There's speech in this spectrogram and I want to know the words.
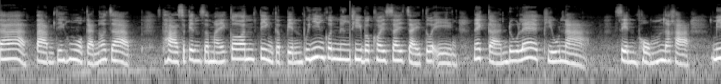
จ้าตามที่หูกันเนาะจ้าถ้าจะเป็นสมัยก่อนติ่งก็เป็นผู้หญิงคนหนึ่งที่บ่ค่อยใส่ใจตัวเอง ในการดูแลผิวหน้าเส้นผมนะคะ มี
